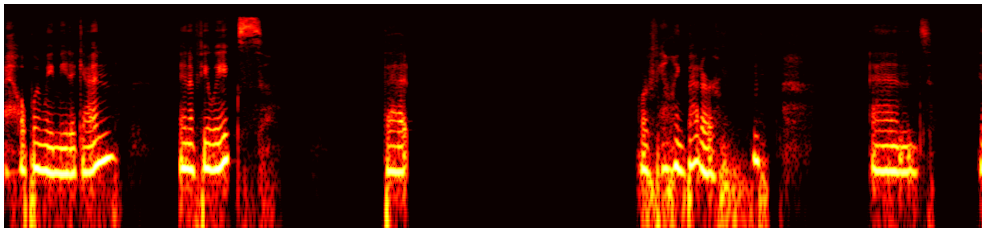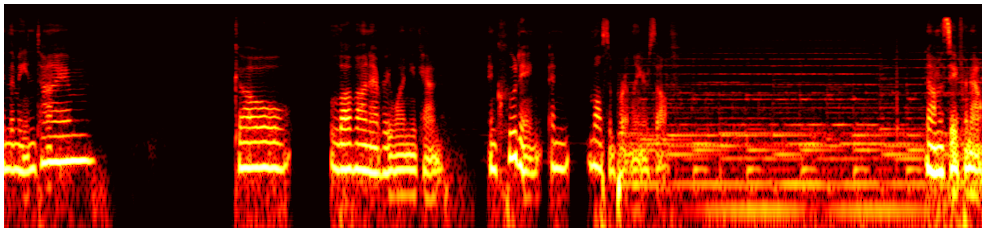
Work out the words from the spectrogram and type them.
I hope when we meet again in a few weeks that we're feeling better. and in the meantime, go love on everyone you can, including and most importantly yourself. Namaste for now.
